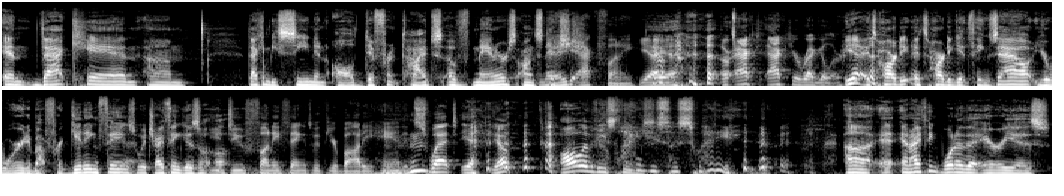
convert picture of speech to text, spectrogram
And that can um, that can be seen in all different types of manners on Makes stage. you act funny. Yeah, yeah. or act act irregular. yeah, it's hard. To, it's hard to get things out. You're worried about forgetting things, which I think is a, You do funny things with your body, hand, and sweat. Yeah. yep. All of these Why are things. you so sweaty? Uh, a- and I think one of the areas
